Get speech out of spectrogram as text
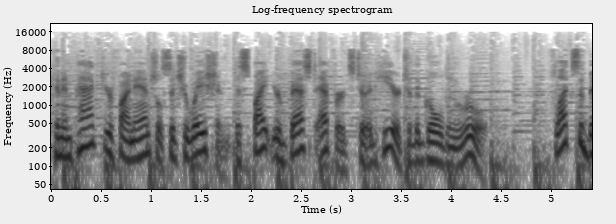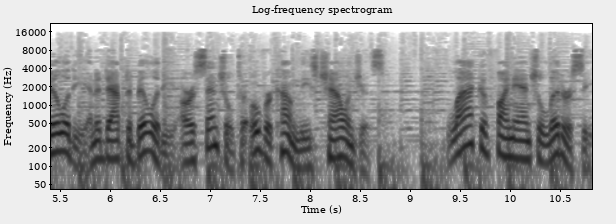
can impact your financial situation despite your best efforts to adhere to the golden rule. Flexibility and adaptability are essential to overcome these challenges. Lack of financial literacy.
